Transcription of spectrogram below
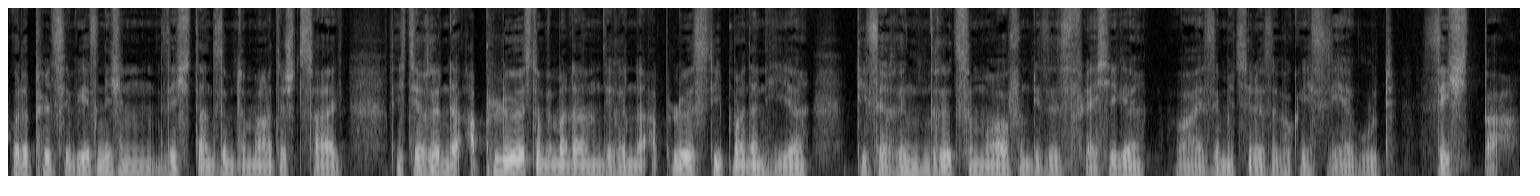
wo der Pilz im Wesentlichen sich dann symptomatisch zeigt, sich die Rinde ablöst und wenn man dann die Rinde ablöst, sieht man dann hier diese Rindendrhizomorphen, dieses flächige weiße Myzel ist wirklich sehr gut sichtbar.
